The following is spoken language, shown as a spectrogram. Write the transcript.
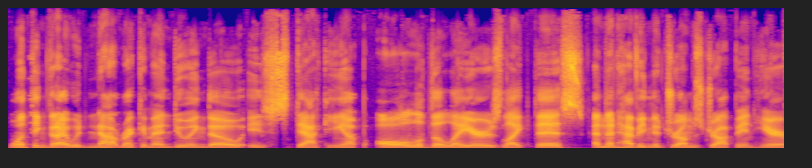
One thing that I would not recommend doing though is stacking up all of the layers like this and then having the drums drop in here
